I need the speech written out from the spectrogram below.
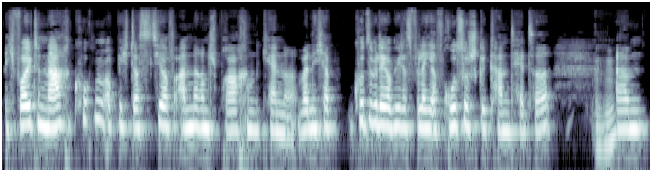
ich wollte nachgucken, ob ich das Tier auf anderen Sprachen kenne, weil ich habe kurz überlegt, ob ich das vielleicht auf Russisch gekannt hätte. Mhm. Ähm,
